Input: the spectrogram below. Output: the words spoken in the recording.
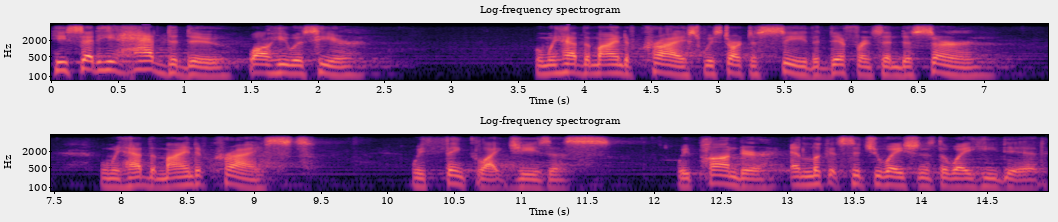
he said he had to do while he was here. When we have the mind of Christ, we start to see the difference and discern. When we have the mind of Christ, we think like Jesus. We ponder and look at situations the way he did.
